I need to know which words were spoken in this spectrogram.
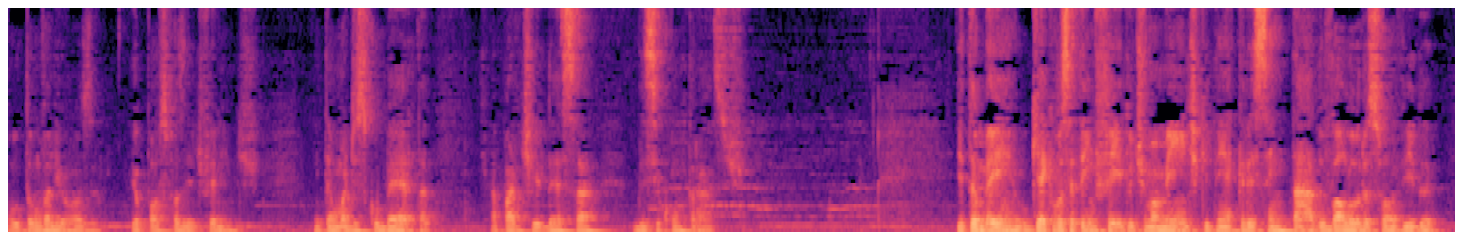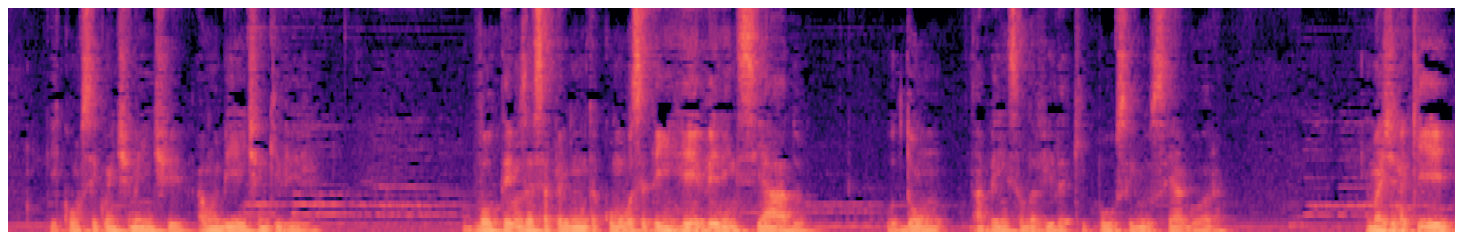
ou tão valiosa. Eu posso fazer diferente. Então uma descoberta a partir dessa desse contraste. E também, o que é que você tem feito ultimamente que tem acrescentado valor à sua vida e, consequentemente, ao ambiente em que vive? Voltemos a essa pergunta: como você tem reverenciado o dom, a bênção da vida que pulsa em você agora? Imagina que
